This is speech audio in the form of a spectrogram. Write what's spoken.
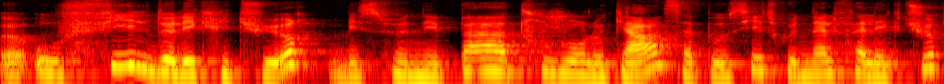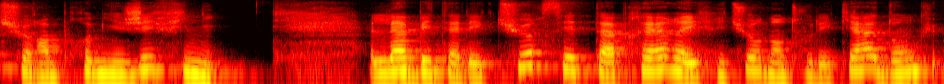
euh, au fil de l'écriture, mais ce n'est pas toujours le cas. Ça peut aussi être une alpha lecture sur un premier jet fini. La bêta lecture, c'est après réécriture dans tous les cas, donc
